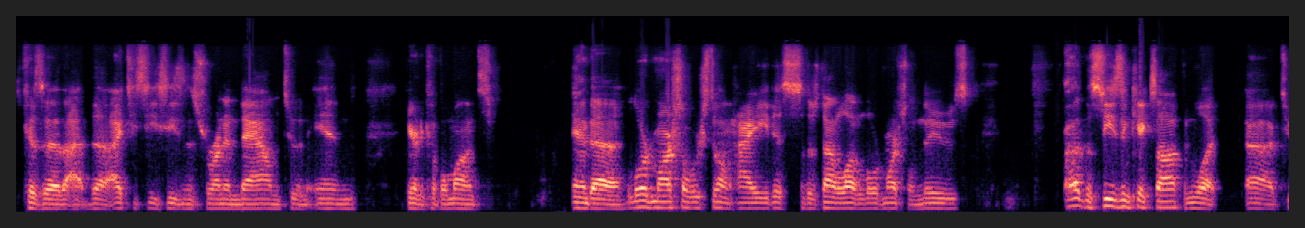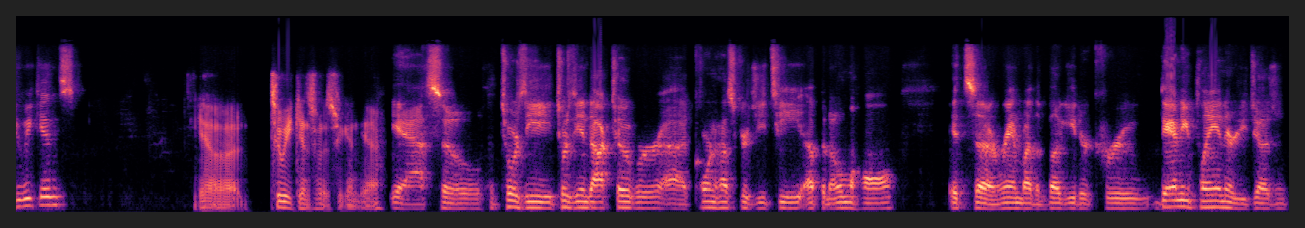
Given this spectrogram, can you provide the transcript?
because uh, the, the ITC is running down to an end here in a couple months. And uh, Lord Marshall, we're still on hiatus, so there's not a lot of Lord Marshall news. Uh, the season kicks off in what uh, two weekends? Yeah. Two weekends from this weekend. Yeah. Yeah, so towards the towards the end of October, uh, Cornhusker GT up in Omaha. It's uh, ran by the Bug Eater crew. Dan, you playing or are you judging?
